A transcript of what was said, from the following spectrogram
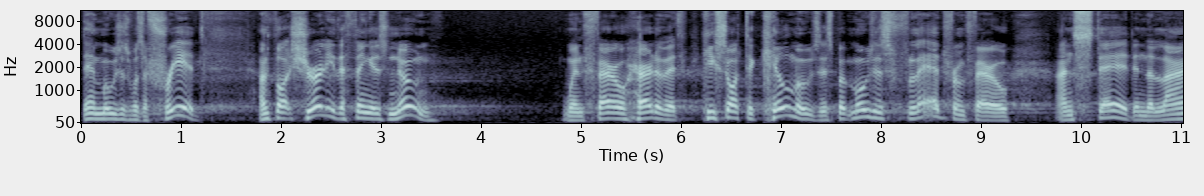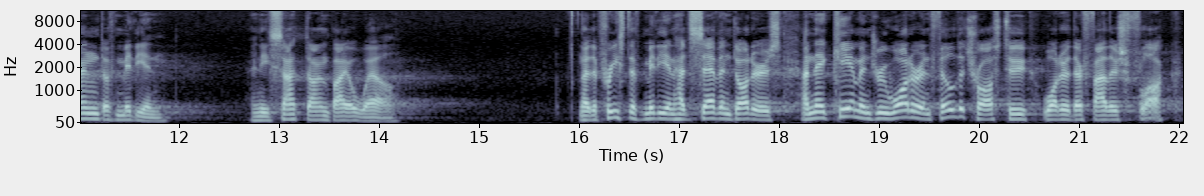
Then Moses was afraid and thought, Surely the thing is known. When Pharaoh heard of it, he sought to kill Moses, but Moses fled from Pharaoh and stayed in the land of Midian, and he sat down by a well. Now, the priest of Midian had seven daughters, and they came and drew water and filled the troughs to water their father's flock.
